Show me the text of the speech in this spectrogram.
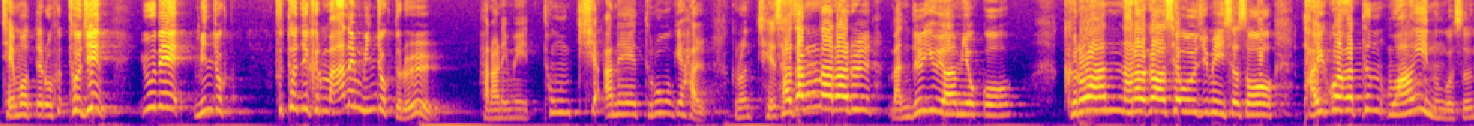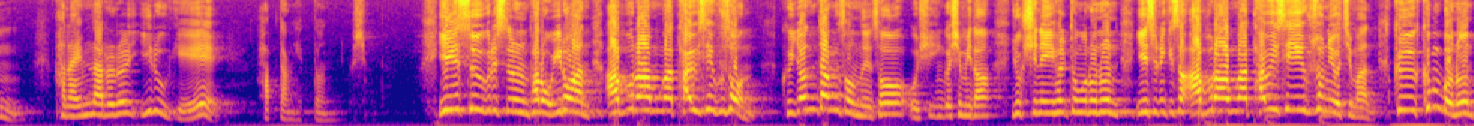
제멋대로 흩어진 유대 민족 흩어진 그런 많은 민족들을 하나님의 통치 안에 들어오게 할 그런 제사장 나라를 만들기 위함이었고 그러한 나라가 세워짐에 있어서 다윗과 같은 왕이 있는 것은 하나님 나라를 이루기에 합당했던 것입니다. 예수 그리스도는 바로 이러한 아브라함과 다윗의 후손 그 연장선에서 오신 것입니다. 육신의 혈통으로는 예수님께서 아브라함과 다윗의 후손이었지만 그 근본은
